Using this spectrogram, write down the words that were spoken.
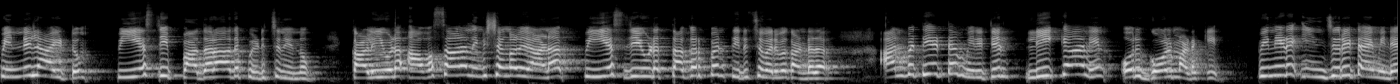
പിന്നിലായിട്ടും പി എസ് ജി പതറാതെ പിടിച്ചു നിന്നു. കളിയുടെ അവസാന നിമിഷങ്ങളിലാണ് പി എസ് ജിയുടെ തകർപ്പൻ തിരിച്ചുവരവ് കണ്ടത്. അൻപത്തിയെട്ട് മിനിറ്റിൽ ലീക്കാനിൻ ഒരു ഗോൾ മടക്കി. പിന്നീട് ഇഞ്ചുറി ടൈമിന്റെ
